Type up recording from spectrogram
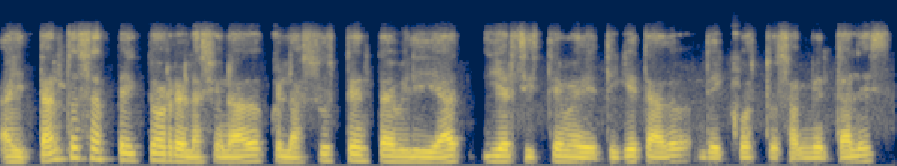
Hay tantos aspectos relacionados con la sustentabilidad y el sistema de etiquetado de costos ambientales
